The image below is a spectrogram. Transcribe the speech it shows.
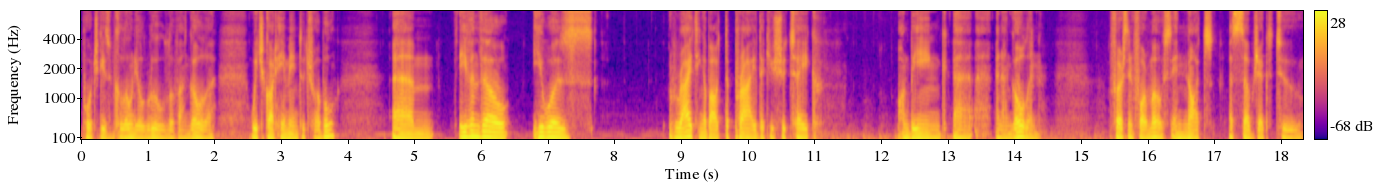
Portuguese colonial rule of Angola, which got him into trouble. Um, even though he was writing about the pride that you should take on being uh, an Angolan, first and foremost, and not a subject to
